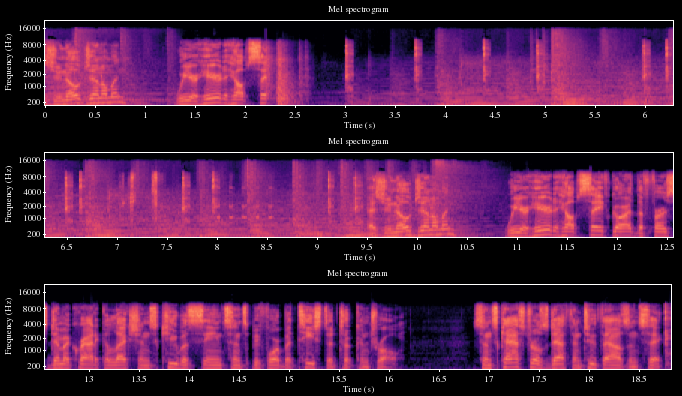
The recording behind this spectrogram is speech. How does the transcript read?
As you know, gentlemen, we are here to help save. As you know, gentlemen, we are here to help safeguard the first democratic elections Cuba's seen since before Batista took control. Since Castro's death in 2006,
